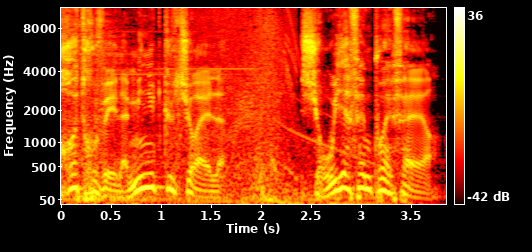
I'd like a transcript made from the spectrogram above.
Retrouvez la minute culturelle sur wifm.fr.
